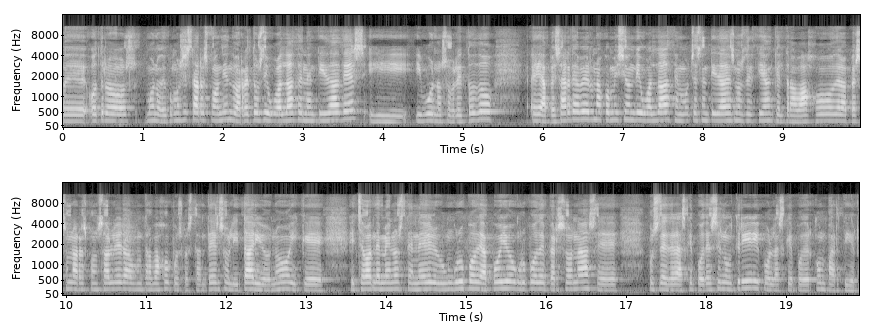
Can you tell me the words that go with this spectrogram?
eh, otros, bueno, de cómo se está respondiendo a retos de igualdad en entidades y, bueno, sobre todo, eh, a pesar de haber una comisión de igualdad, en muchas entidades nos decían que el trabajo de la persona responsable era un trabajo pues bastante en solitario, ¿no? Y que echaban de menos tener un grupo de apoyo, un grupo de personas eh, pues de las que poderse nutrir y con las que poder compartir.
